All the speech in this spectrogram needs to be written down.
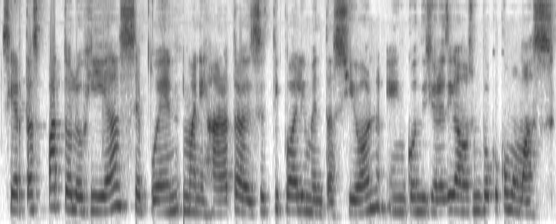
ciertas patologías se pueden manejar a través de ese tipo de alimentación en condiciones, digamos, un poco como más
